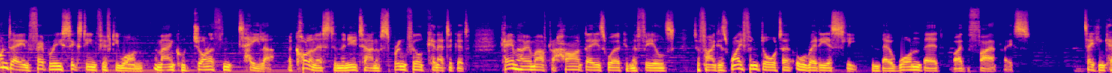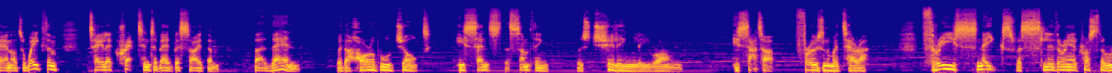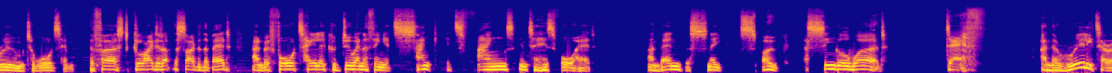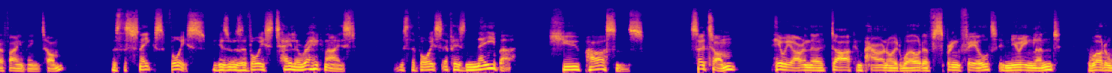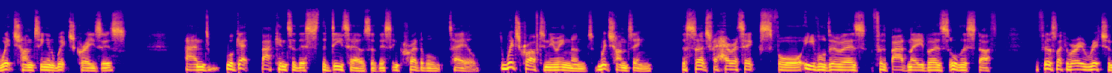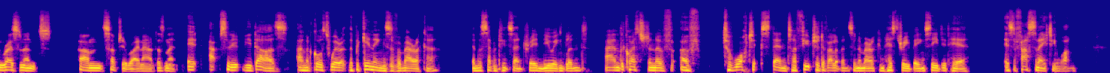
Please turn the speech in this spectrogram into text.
One day in February 1651, a man called Jonathan Taylor, a colonist in the new town of Springfield, Connecticut, came home after a hard day's work in the fields to find his wife and daughter already asleep in their one bed by the fireplace. Taking care not to wake them, Taylor crept into bed beside them. But then, with a horrible jolt, he sensed that something was chillingly wrong. He sat up, frozen with terror. Three snakes were slithering across the room towards him. The first glided up the side of the bed, and before Taylor could do anything, it sank its fangs into his forehead. And then the snake spoke a single word death. And the really terrifying thing, Tom, was the snake's voice, because it was a voice Taylor recognized. It was the voice of his neighbor, Hugh Parsons. So, Tom, here we are in the dark and paranoid world of Springfield in New England, the world of witch hunting and witch crazes. And we'll get back into this, the details of this incredible tale. Witchcraft in New England, witch hunting, the search for heretics, for evildoers, for bad neighbors, all this stuff. It feels like a very rich and resonant um, subject right now, doesn't it? It absolutely does. And of course, we're at the beginnings of America in the 17th century in New England. And the question of, of to what extent are future developments in American history being seeded here is a fascinating one.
